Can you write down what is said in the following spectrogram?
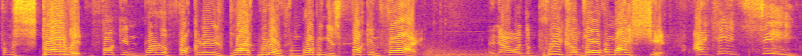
From Scarlett, fucking whatever the fuck her name is, Black Widow, from rubbing his fucking thigh. And now the pre comes all over my shit. I can't see.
